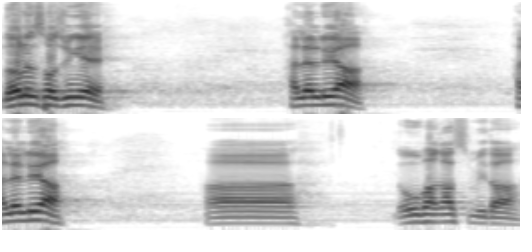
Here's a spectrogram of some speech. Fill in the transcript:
너는 소중해. 할렐루야. 할렐루야. 아 너무 반갑습니다.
